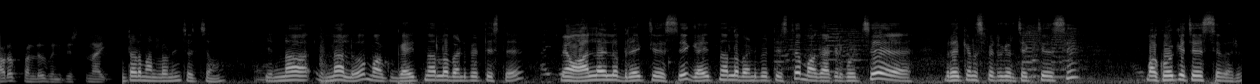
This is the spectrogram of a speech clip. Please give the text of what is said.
ఆరోపణలు వినిపిస్తున్నాయి. మండలం నుంచి వచ్చాం. ఇన్నా ఇన్నాళ్ళు మాకు గైత్నర్లో బండి పెట్టిస్తే మేము ఆన్లైన్లో బ్రేక్ చేసి గైత్నర్లో బండి పెట్టిస్తే మాకు అక్కడికి వచ్చే బ్రేక్ ఇన్స్పెక్టర్ గారు చెక్ చేసి మాకు ఓకే చేసేవారు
